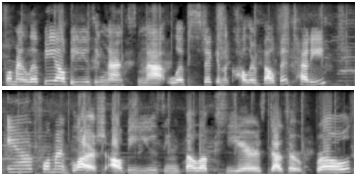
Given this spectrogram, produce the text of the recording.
For my lippy, I'll be using MAC's Matte Lipstick in the color Velvet Teddy. And for my blush, I'll be using Bella Pierre's Desert Rose.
